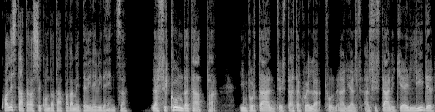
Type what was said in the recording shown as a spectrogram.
qual è stata la seconda tappa da mettere in evidenza? La seconda tappa importante è stata quella con Ali al-Sistani, che è il leader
